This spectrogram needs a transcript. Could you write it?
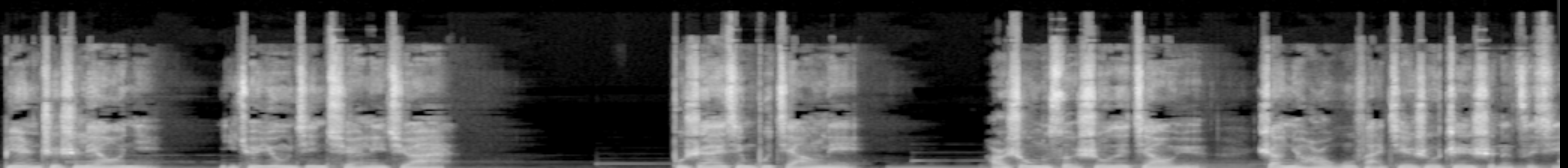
别人只是撩你，你却用尽全力去爱。不是爱情不讲理，而是我们所受的教育让女孩无法接受真实的自己。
